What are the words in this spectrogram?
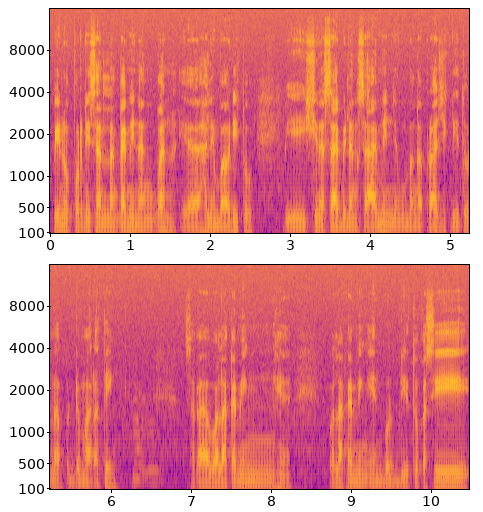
pinupurnisan lang kami ng kwan. Uh, halimbawa dito, sinasabi lang sa amin yung mga project dito na dumarating. Saka wala kaming eh, wala kaming involved dito kasi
